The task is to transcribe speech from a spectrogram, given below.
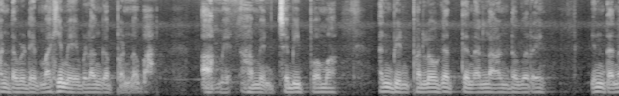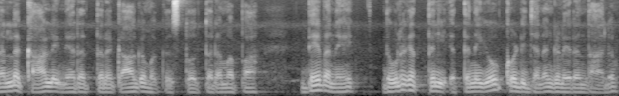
ஆண்டவருடைய மகிமை விளங்க பண்ணுவா. ஆமேன் ஆமேன். செபிப்போமா அன்பின் பரலோகத்தை நல்ல ஆண்டவரே இந்த நல்ல காலை நேரத்திற்காக மக்கு ஸ்தோத்திரம் அப்பா. தேவனே இந்த உலகத்தில் எத்தனையோ கோடி ஜனங்கள் இருந்தாலும்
